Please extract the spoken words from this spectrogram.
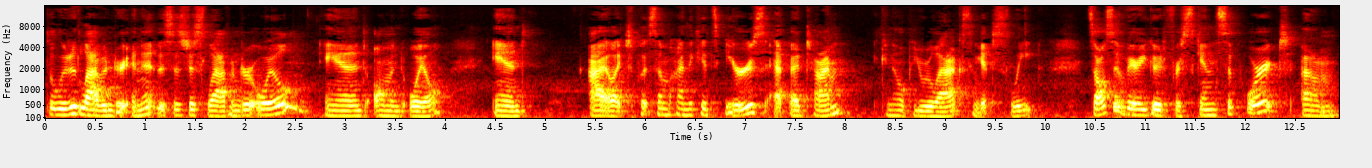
diluted lavender in it. This is just lavender oil and almond oil. And I like to put some behind the kids' ears at bedtime. It can help you relax and get to sleep. It's also very good for skin support. Um,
